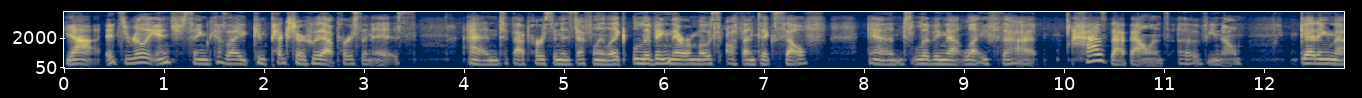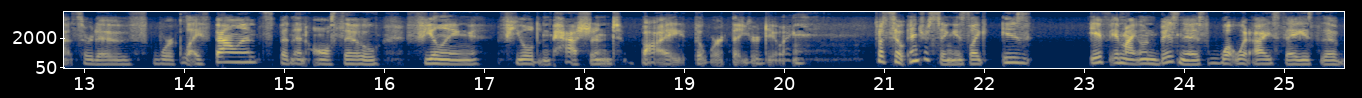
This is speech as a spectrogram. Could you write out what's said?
Yeah, it's really interesting because I can picture who that person is. And that person is definitely like living their most authentic self and living that life that has that balance of, you know, getting that sort of work life balance, but then also feeling fueled and passionate by the work that you're doing. What's so interesting is like, is if in my own business, what would I say is the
